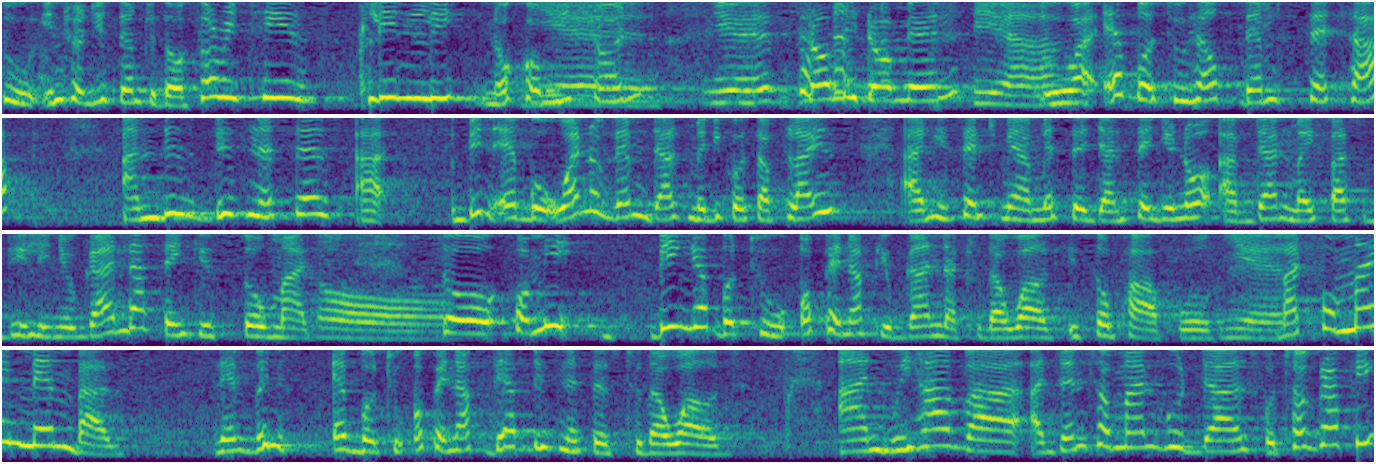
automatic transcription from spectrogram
to introduce them to the authorities cleanly, no commission, Yes, yes. no middlemen. Yeah. We were able to help them set up, and these businesses are been able. One of them does medical supplies, and he sent me a message and said, "You know, I've done my first deal in Uganda. Thank you so much." Oh. So for me, being able to open up Uganda to the world is so powerful. Yes. But for my members, they've been able to open up their businesses to the world. And we have a, a gentleman who does photography,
